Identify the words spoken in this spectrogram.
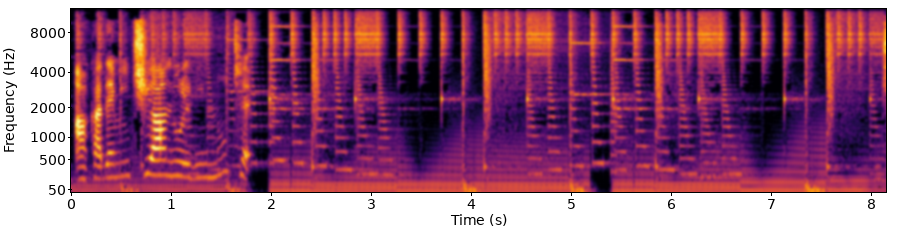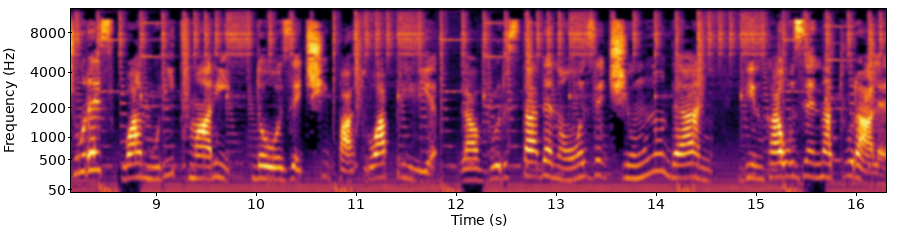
Academicianul din UCE. Giurescu a murit mari, 24 aprilie, la vârsta de 91 de ani, din cauze naturale.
